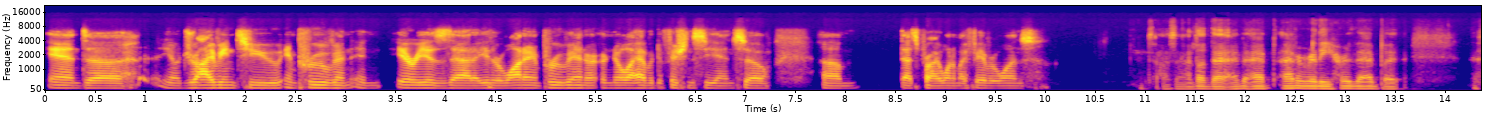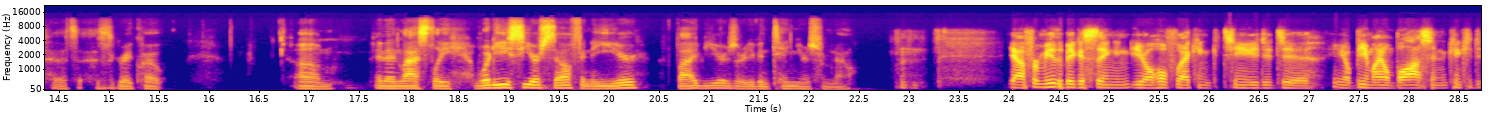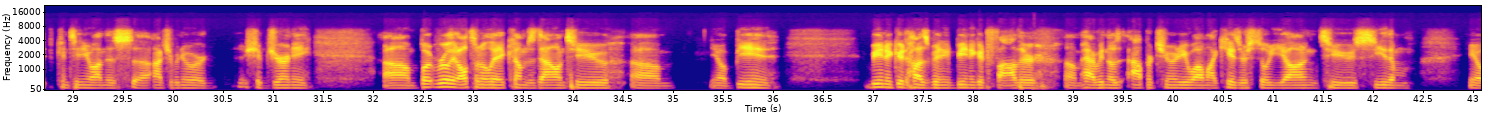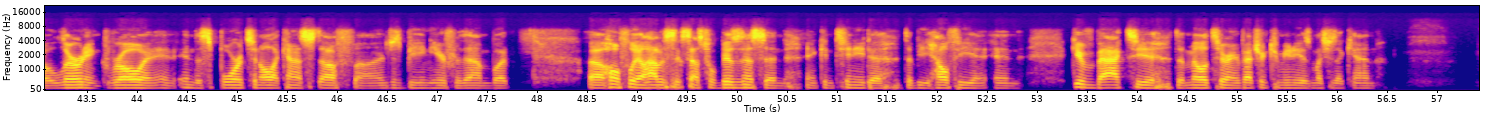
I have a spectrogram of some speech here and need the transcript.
and, uh, you know, driving to improve in, in areas that I either want to improve in or, or know I have a deficiency in. So um, that's probably one of my favorite ones. That's awesome. I love that. I've, I've, I haven't really heard that, but that's, that's a great quote. Um, and then lastly, where do you see yourself in a year five years or even 10 years from now? yeah, for me, the biggest thing, you know, hopefully I can continue to, to you know, be my own boss and can continue on this uh, entrepreneurship journey. Um, but really, ultimately, it comes down to, um, you know, being being a good husband, being a good father, um, having those opportunity while my kids are still young to see them, you know, learn and grow in, in the sports and all that kind of stuff, uh, and just being here for them. But uh, hopefully I'll have a successful business and, and continue to, to be healthy and, and give back to the military and veteran community as much as I can.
